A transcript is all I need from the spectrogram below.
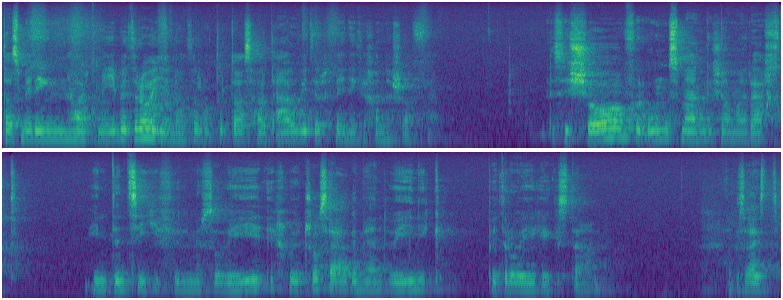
dass wir ihn halt mehr betreuen oder? und durch das halt auch wieder weniger arbeiten können. Es ist schon für uns manchmal recht intensiv, weil wir so weh, ich würde schon sagen, wir haben wenig Betreuung extern. Das heisst,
